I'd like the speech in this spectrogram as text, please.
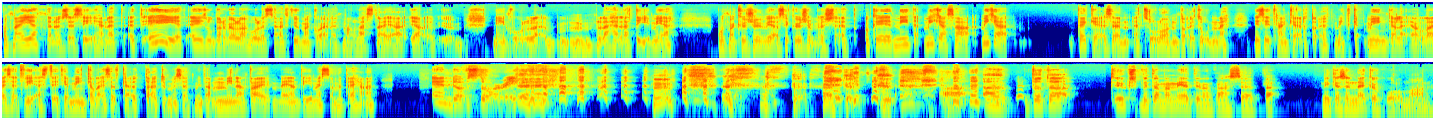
Mutta mä en jättänyt se siihen, että, että ei, että ei sun tarvi olla huolissaan, että kyllä mä koen, että mä oon läsnä ja, ja niin kuin lä, mm, lähellä tiimiä. Mutta mä kysyin vielä se kysymys, että okei, että mitä, mikä, saa, mikä tekee sen, että sulla on toi tunne, niin sitten hän kertoi, että mitkä, minkälaiset viestit ja minkälaiset käyttäytymiset, mitä minä tai meidän tiimissä me tehdään. End of story. ah, tota, yksi, mitä mä mietin on kanssa se, että mikä sen näkökulma on.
